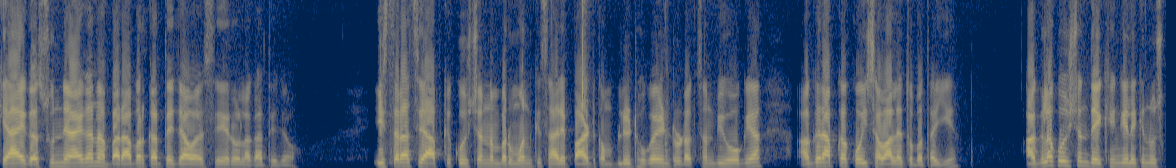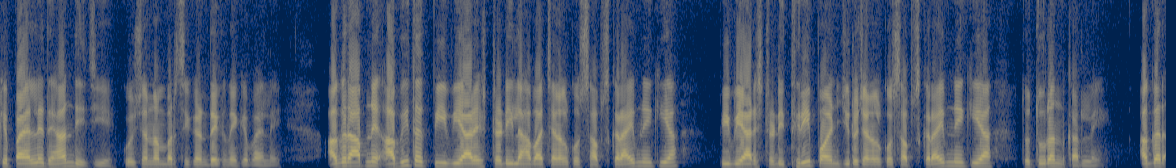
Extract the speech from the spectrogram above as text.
क्या आएगा? शून्य आएगा ना? बराबर करते जाओ, ऐसे एरो लगाते जाओ। इस तरह से आपके क्वेश्चन नंबर वन के सारे पार्ट कंप्लीट हो गए इंट्रोडक्शन भी हो गया। अगर आपका कोई सवाल है तो बताइए। अगला क्वेश्चन देखेंगे, लेकिन उसके पहले ध्यान दीजिए क्वेश्चन नंबर सेकंड देखने के पहले। अगर आपने अभी तक पीवीआर स्टडी इलाहाबाद चैनल को सब्सक्राइब नहीं किया पीवीआर स्टडी 3.0 चैनल को सब्सक्राइब नहीं किया तो तुरंत कर लें। अगर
